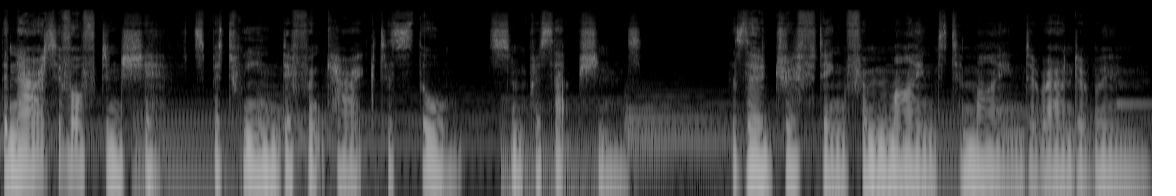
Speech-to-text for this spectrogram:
The narrative often shifts between different characters' thoughts and perceptions, as though drifting from mind to mind around a room.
